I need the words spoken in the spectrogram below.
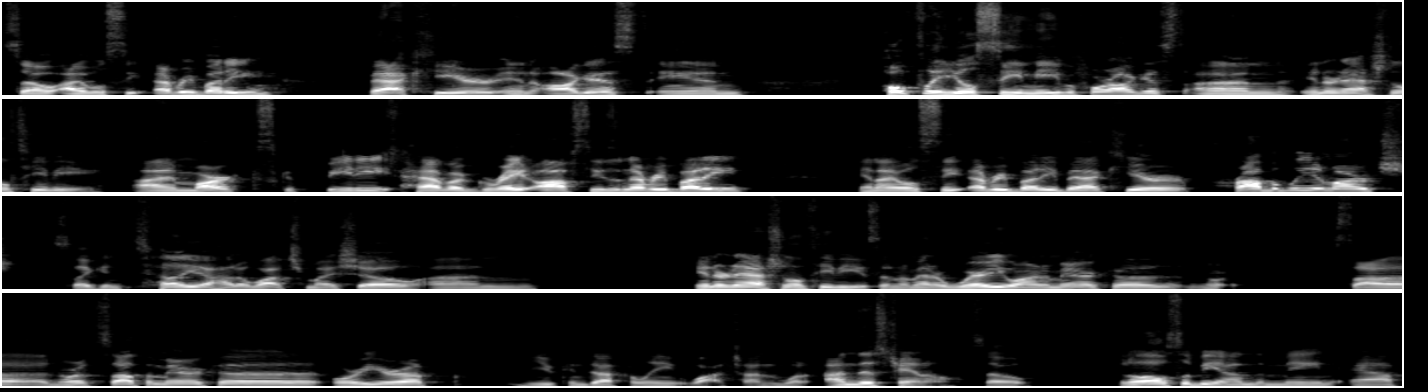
so I will see everybody back here in August and hopefully you'll see me before August on international TV. I'm Mark Scafidi. Have a great off season, everybody. And I will see everybody back here probably in March so I can tell you how to watch my show on international TV. So no matter where you are in America, North, South America, or Europe, you can definitely watch on on this channel. So it'll also be on the main app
